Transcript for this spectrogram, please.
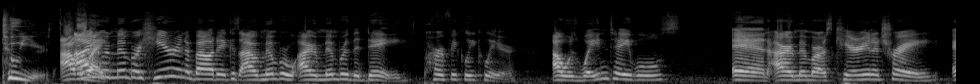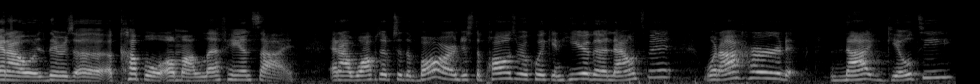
two years. I I like, remember hearing about it because I remember I remember the day perfectly clear. I was waiting tables, and I remember I was carrying a tray, and I was there was a, a couple on my left hand side, and I walked up to the bar just to pause real quick and hear the announcement. When I heard not guilty,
